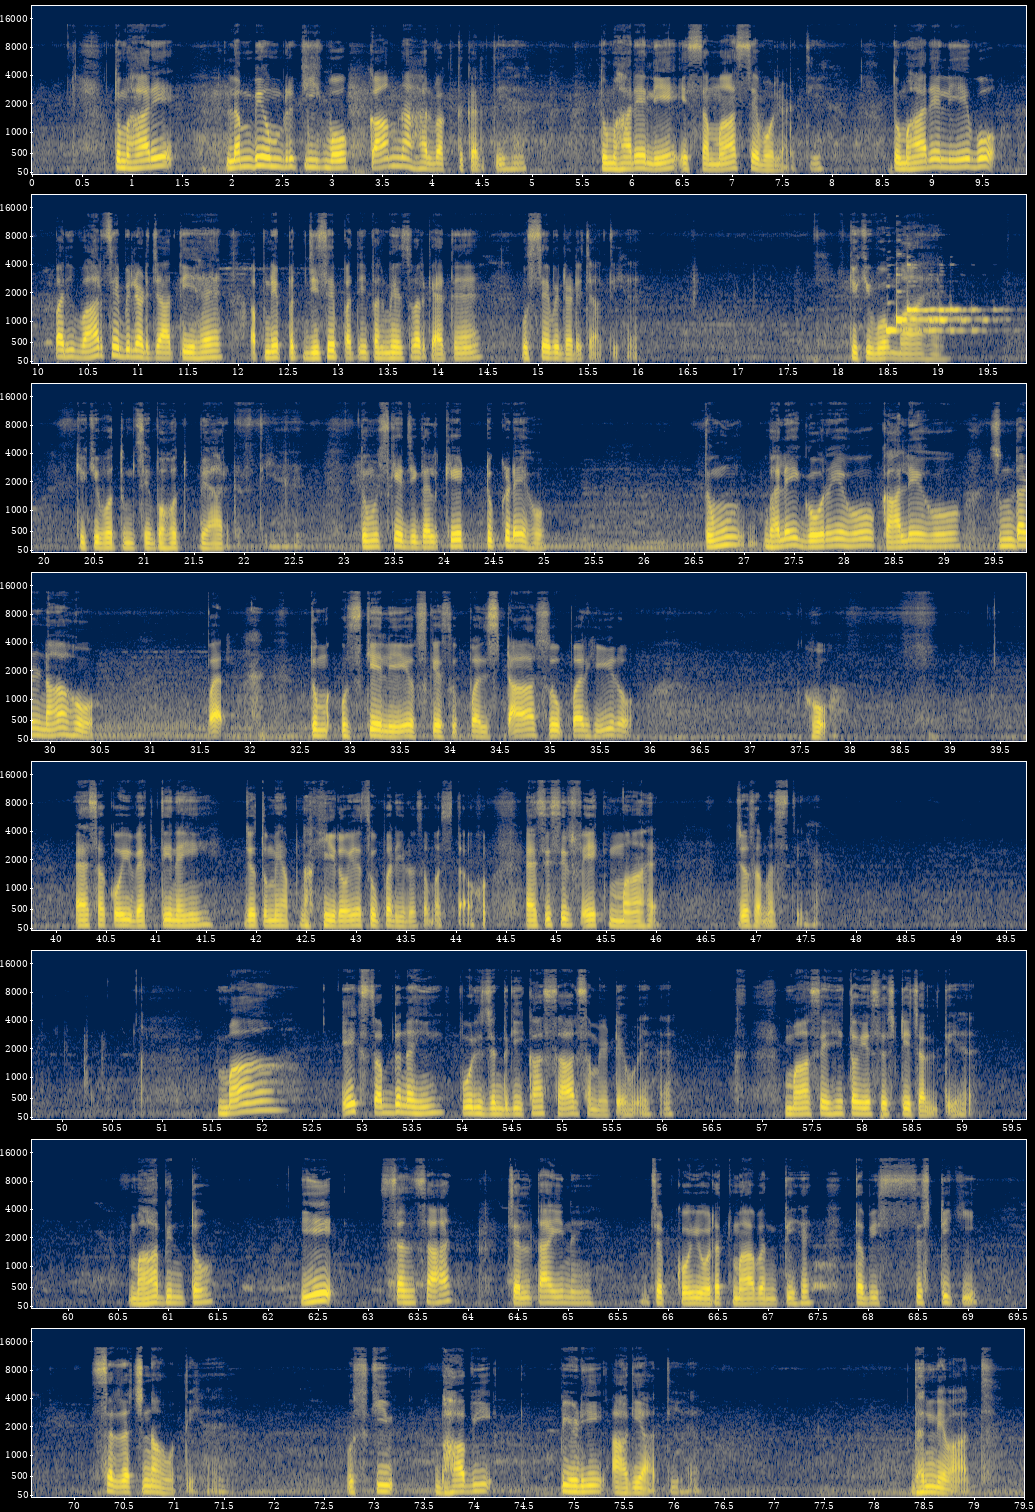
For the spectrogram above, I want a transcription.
तुम्हारे लंबी उम्र की वो कामना हर वक्त करती हैं। तुम्हारे लिए इस समाज से वो लड़ती है। तुम्हारे लिए वो परिवार से भी लड़ जाती है। अपने पत, जिसे पति परमेश्वर कहते हैं उससे भी लड़ जाती है। क्योंकि वो माँ है क्योंकि वो तुमसे बहुत प्यार करती है। तुम उसके जिगल के टुकड़े हो। तुम भले गोरे हो काले हो सुंदर ना हो पर तुम उसके लिए उसके सुपरस्टार सुपर हीरो हो। ऐसा कोई व्यक्ति नहीं जो तुम्हें अपना हीरो या सुपर हीरो समझता हो। ऐसी सिर्फ़ एक माँ है जो समझती है। माँ एक शब्द नहीं, पूरी ज़िंदगी का सार समेटे हुए है। माँ से ही तो ये सृष्टि चलती है। माँ बिन तो ये संसार चलता ही नहीं। जब कोई औरत माँ बनती है, तभी सृष्टि की संरचना होती है। उसकी भावी पीढ़ी आगे आती है। धन्यवाद।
